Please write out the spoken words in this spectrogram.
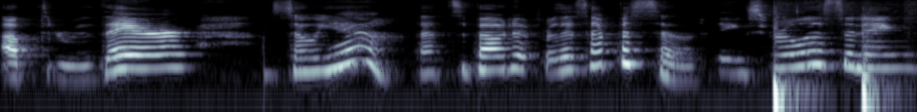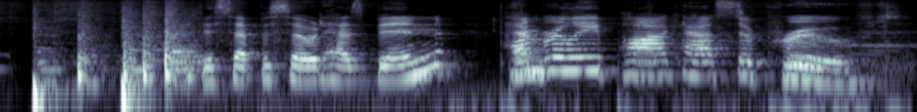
up through there. So yeah, that's about it for this episode. Thanks for listening. This episode has been Pemberley Podcast approved.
